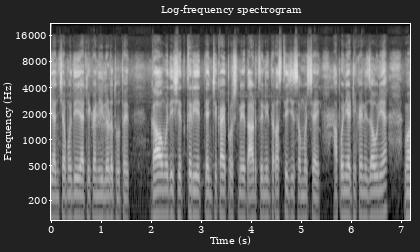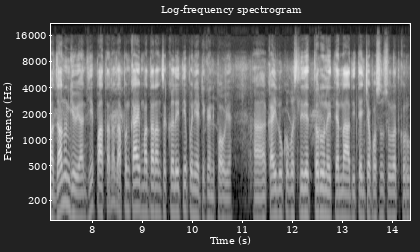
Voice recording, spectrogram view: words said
यांच्यामध्ये या ठिकाणी लढत होत आहेत. गावामध्ये शेतकरी आहेत त्यांचे काय प्रश्न आहेत अडचणीत रस्त्याची समस्या आहे आपण या ठिकाणी जाऊन या जाणून घेऊया. आणि हे पाहतानाच आपण काय मतदारांचं कल आहे ते पण या ठिकाणी पाहूया. काही लोक बसलेले आहेत तरुण आहेत त्यांना आधी त्यांच्यापासून सुरुवात करू.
